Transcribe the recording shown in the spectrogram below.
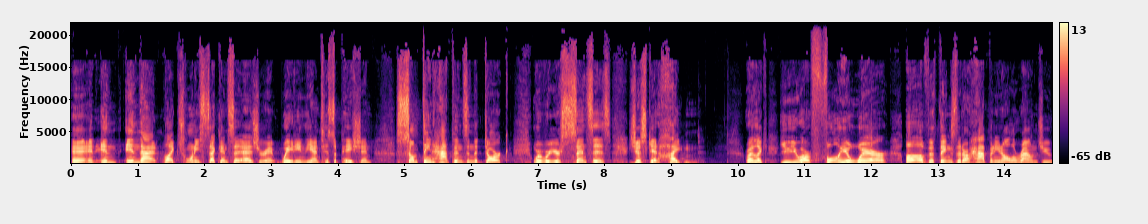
And in, in that like 20 seconds as you're waiting, the anticipation, something happens in the dark where, where your senses just get heightened right? Like you, you are fully aware of the things that are happening all around you.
